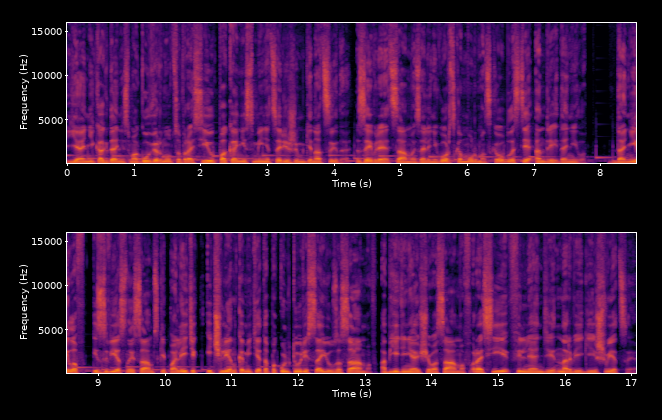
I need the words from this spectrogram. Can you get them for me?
«Я никогда не смогу вернуться в Россию, пока не сменится режим геноцида», заявляет сам из Оленегорска Мурманской области Андрей Данилов. Данилов – известный саамский политик и член Комитета по культуре Союза Саамов, объединяющего Саамов России, Финляндии, Норвегии и Швеции.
